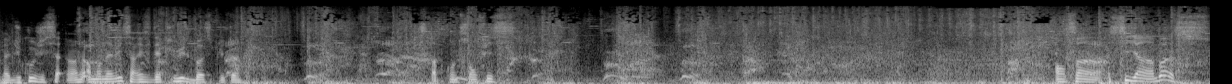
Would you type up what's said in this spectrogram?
Bah du coup, à mon avis, ça risque d'être lui le boss plutôt. Se tape contre son fils. Enfin, s'il y a un boss.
